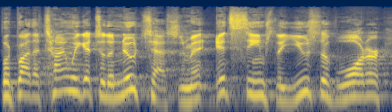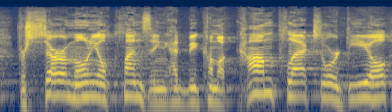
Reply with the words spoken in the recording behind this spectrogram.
But by the time we get to the New Testament, it seems the use of water for ceremonial cleansing had become a complex ordeal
